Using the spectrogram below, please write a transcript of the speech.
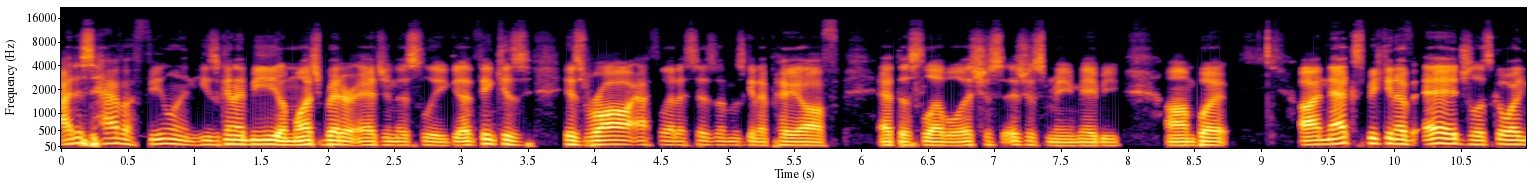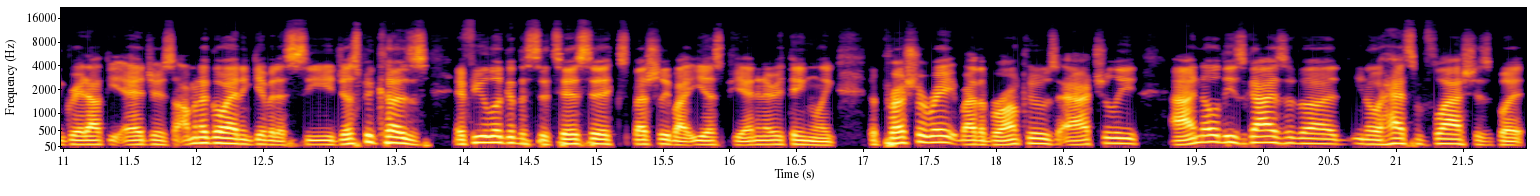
I just have a feeling he's going to be a much better edge in this league. I think his his raw athleticism is going to pay off at this level. It's just it's just me maybe, um, but uh, next, speaking of edge, let's go ahead and grade out the edges. I'm to go ahead and give it a C just because if you look at the statistics, especially by ESPN and everything, like the pressure rate by the Broncos actually, I know these guys have, uh, you know, had some flashes, but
